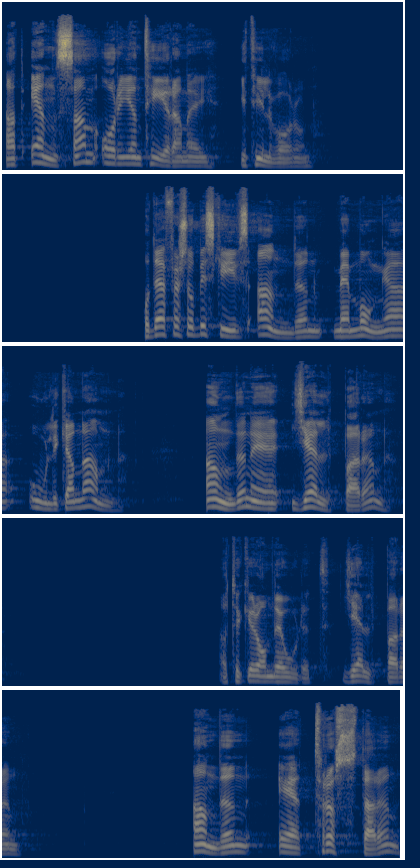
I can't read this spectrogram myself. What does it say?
Att ensam orientera mig i tillvaron. Och därför så beskrivs anden med många olika namn. Anden är hjälparen. Jag tycker om det ordet, hjälparen. Anden är tröstaren.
